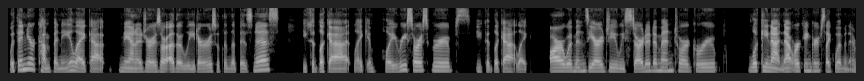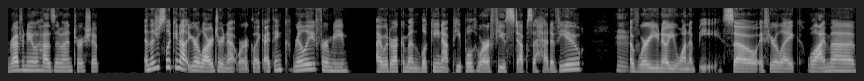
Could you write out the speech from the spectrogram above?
within your company, like at managers or other leaders within the business. You could look at like employee resource groups. You could look at like our women's ERG. We started a mentor group looking at networking groups like Women in Revenue has a mentorship. And then just looking at your larger network. Like I think really for me, I would recommend looking at people who are a few steps ahead of you hmm. of where you know you want to be. So if you're like, well, I'm a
